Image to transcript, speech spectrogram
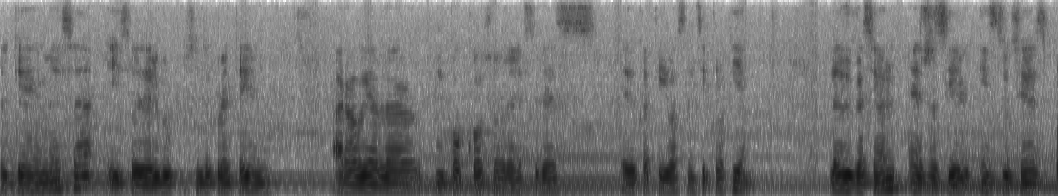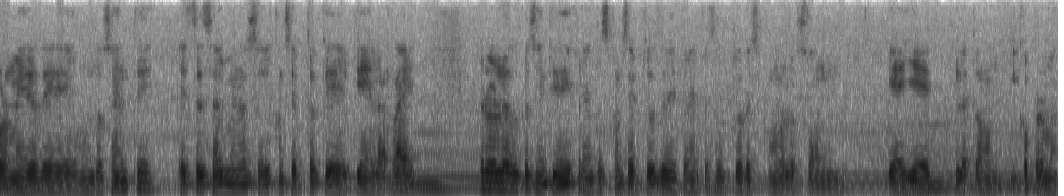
Mesa y soy del grupo 141. Ahora voy a hablar un poco sobre las tareas educativas en psicología. La educación es recibir instrucciones por medio de un docente. Este es al menos el concepto que tiene la RAE. Pero la educación tiene diferentes conceptos de diferentes autores como lo son Piaget, Platón y Copperman.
